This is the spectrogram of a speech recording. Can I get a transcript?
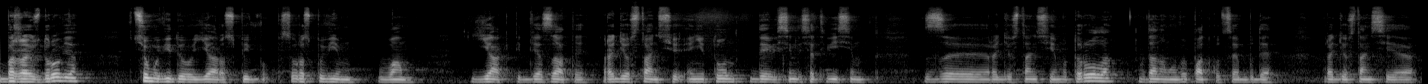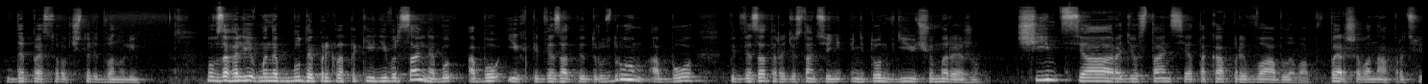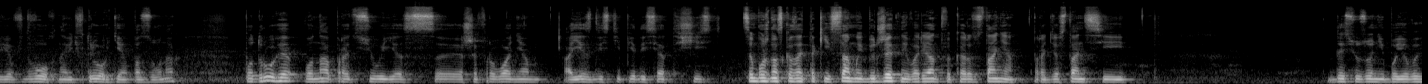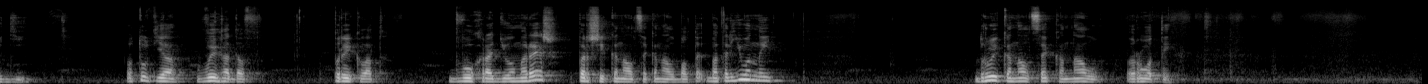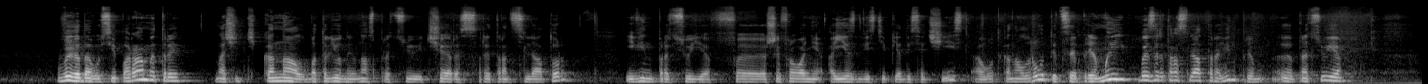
Бажаю здоров'я! В цьому відео я розповім вам, як підв'язати радіостанцію Anyton D88 з радіостанцією Motorola. В даному випадку це буде радіостанція DP4420. Ну, взагалі, в мене буде приклад такий універсальний, або, або їх підв'язати друг з другом, або підв'язати радіостанцію Anyton в діючу мережу. Чим ця радіостанція така приваблива? Вперше, вона працює в двох, навіть в трьох діапазонах. По-друге, вона працює з е, шифруванням AES-256. Це можна сказати такий самий бюджетний варіант використання радіостанції десь у зоні бойових дій. Отут я вигадав приклад двох радіомереж. Перший канал це канал батальйонний, другий канал це канал роти. Вигадав усі параметри. Значить, канал батальйонний у нас працює через ретранслятор, і він працює в е, шифруванні AES-256. А от канал роти це прямий без ретранслятора, він прям, е, працює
